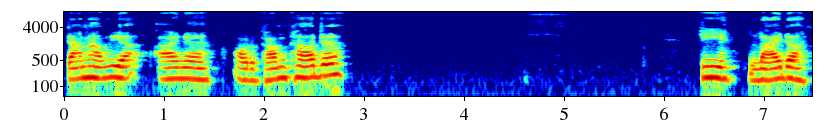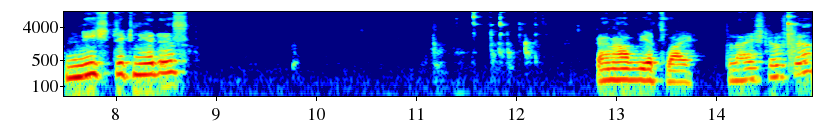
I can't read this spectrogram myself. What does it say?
Dann haben wir eine Autogrammkarte, die leider nicht signiert ist. Dann haben wir zwei Bleistifte.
